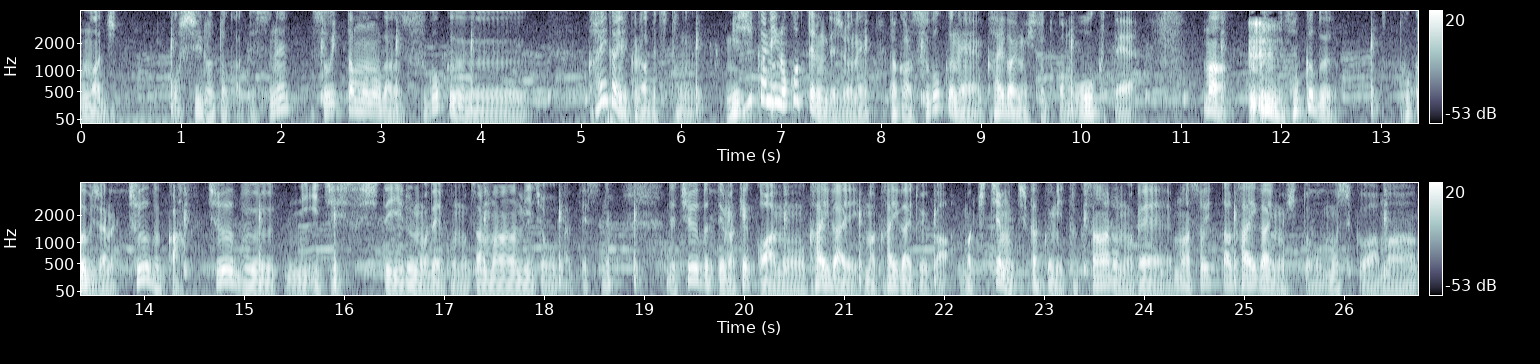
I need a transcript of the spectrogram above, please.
まあお城とかですね。そういったものがすごく海外に比べて多分身近に残ってるんでしょうね。だからすごくね海外の人とかも多くて。まあ 北部北部じゃない中部か。中部に位置しているのでこの座間味城がですね。で中部っていうのは結構あの海外、まあ、海外というか、まあ、基地も近くにたくさんあるので、まあ、そういった海外の人もしくは、まあ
